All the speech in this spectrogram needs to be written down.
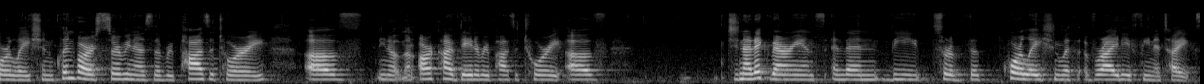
correlation, ClinVar is serving as the repository of, you know, an archive data repository of genetic variants and then the sort of the correlation with a variety of phenotypes.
